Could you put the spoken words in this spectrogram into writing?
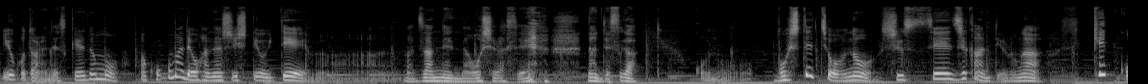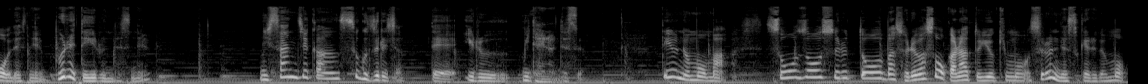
ということなんですけれども、まあ、ここまでお話ししておいて、まあ、まあ、残念なお知らせ なんですがこの母子手帳の出生時間っていうのが結構ですねブレているんですね。23時間すぐずれちゃっているみたいなんです。っていうのもまあ想像すると、まあ、それはそうかなという気もするんですけれども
